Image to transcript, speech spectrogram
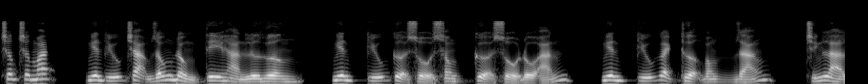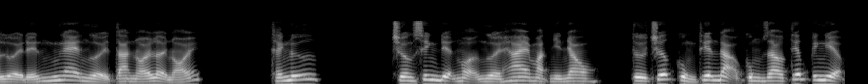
chớp chớp mắt, nghiên cứu chạm giống đồng ti hàn lư hương, nghiên cứu cửa sổ xong cửa sổ đồ án, nghiên cứu gạch thượng bóng dáng, chính là lười đến nghe người ta nói lời nói. Thánh nữ, Trường sinh điện mọi người hai mặt nhìn nhau, từ trước cùng thiên đạo cung giao tiếp kinh nghiệm,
